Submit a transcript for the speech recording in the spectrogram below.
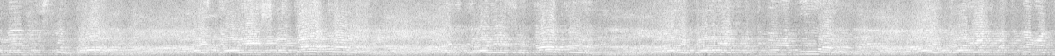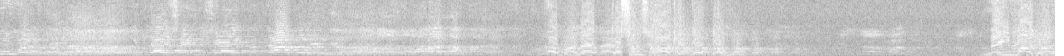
है मुस्तफ़ा आज दारे सदाकत आज दारे सदाकत आज दारे खत्म नबूवत अब मैं कसम खा के कहता हूँ, नहीं मालूम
